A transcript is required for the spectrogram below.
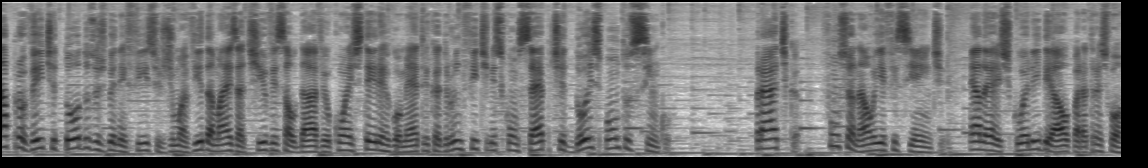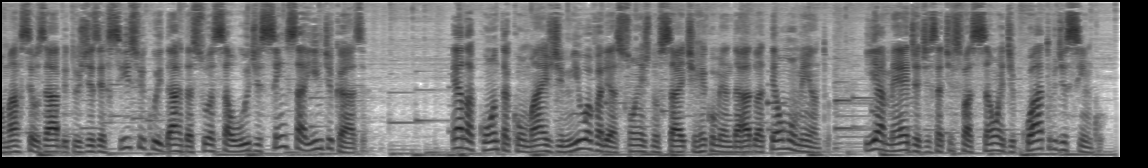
Aproveite todos os benefícios de uma vida mais ativa e saudável com a esteira ergométrica Dream Fitness Concept 2.5. Prática, funcional e eficiente, ela é a escolha ideal para transformar seus hábitos de exercício e cuidar da sua saúde sem sair de casa. Ela conta com mais de mil avaliações no site recomendado até o momento, e a média de satisfação é de 4 de 5.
